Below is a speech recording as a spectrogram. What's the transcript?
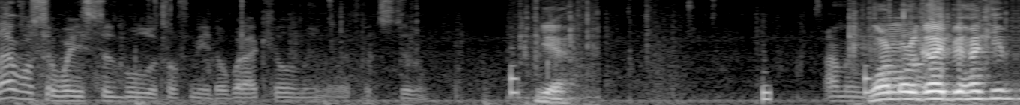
That was a wasted bullet of me though, but I killed him anyway, but still. Yeah. I mean, One more guy behind him.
